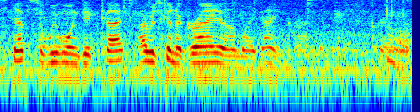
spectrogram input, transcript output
steps so we won't get cut. I was gonna grind it. I'm like, I ain't grinding. Crap,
